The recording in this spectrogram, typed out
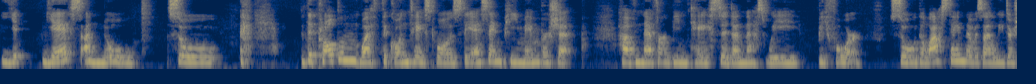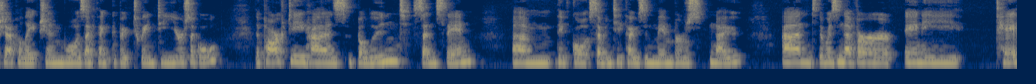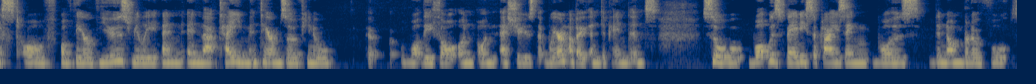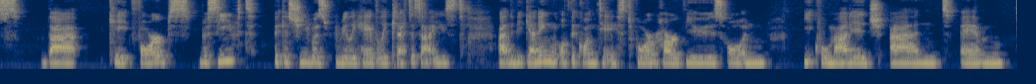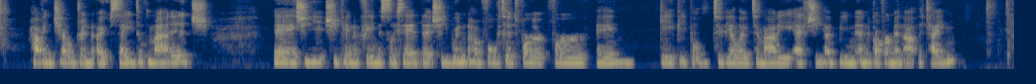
y- yes and no. So the problem with the contest was the SNP membership have never been tested in this way before. So the last time there was a leadership election was, I think, about 20 years ago. The party has ballooned since then. Um, they've got 70,000 members now. And there was never any test of, of their views really in, in that time in terms of, you know, what they thought on, on issues that weren't about independence. So, what was very surprising was the number of votes that Kate Forbes received because she was really heavily criticised at the beginning of the contest for her views on equal marriage and um, having children outside of marriage. Uh, she she kind of famously said that she wouldn't have voted for for um, gay people to be allowed to marry if she had been in government at the time.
